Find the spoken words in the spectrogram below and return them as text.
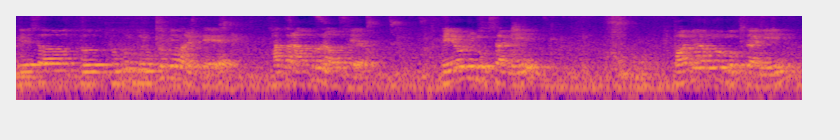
그래서 그 그분들을 설명할 때 잠깐 앞으로 나오세요. 배현일 목사님, 권영훈 목사님,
